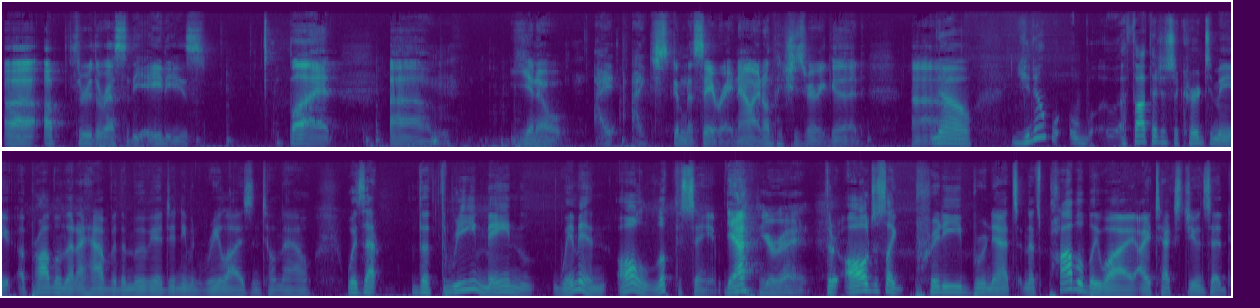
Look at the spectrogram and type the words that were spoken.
uh, up through the rest of the '80s, but um, you know, I I just I'm gonna say right now, I don't think she's very good. Uh, No, you know a thought that just occurred to me. A problem that I have with the movie I didn't even realize until now was that the three main women all look the same. Yeah, you're right. They're all just like pretty brunettes, and that's probably why I texted you and said,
